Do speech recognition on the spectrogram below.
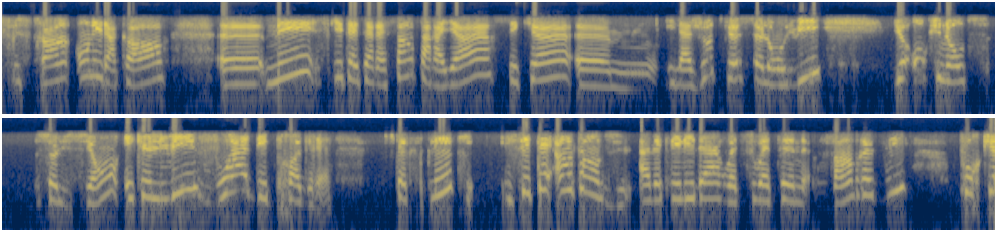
frustrant, on est d'accord. Euh, mais ce qui est intéressant par ailleurs, c'est que euh, il ajoute que selon lui, il n'y a aucune autre solution et que lui voit des progrès. Je t'explique. Il s'était entendu avec les leaders Wet'suwet'en vendredi pour qu'il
